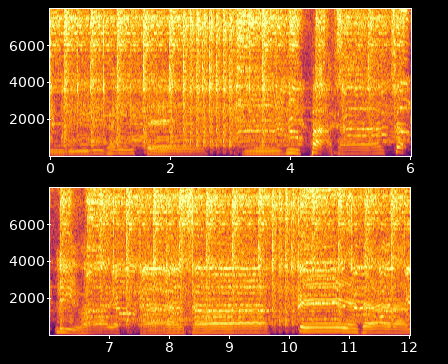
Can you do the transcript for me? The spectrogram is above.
우리 비상일세. 누구 화상 천리화여 항상 대한 사람 이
